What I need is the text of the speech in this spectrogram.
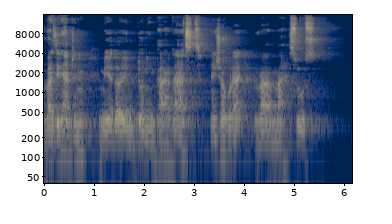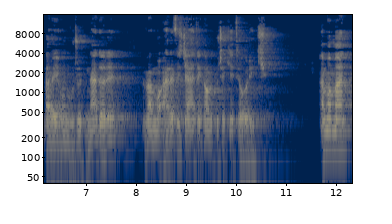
وزیری همچنین میگه داره دو نیم پرده است نیشابورک و محسوس برای اون وجود نداره و معرف جهت گام کوچکی تئوریک. اما من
